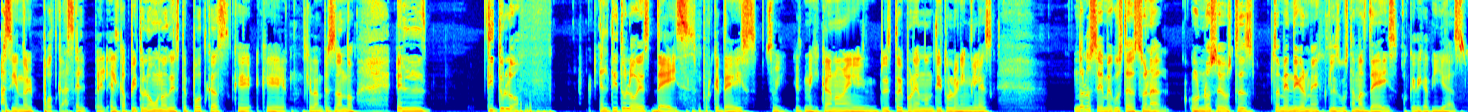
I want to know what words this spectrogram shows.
haciendo el podcast, el, el, capítulo uno de este podcast que, que va empezando. El título el título es Days, porque Days, soy mexicano y estoy poniendo un título en inglés. No lo sé, me gusta, suena, o no sé, ustedes también díganme, ¿les gusta más Days o que diga días?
